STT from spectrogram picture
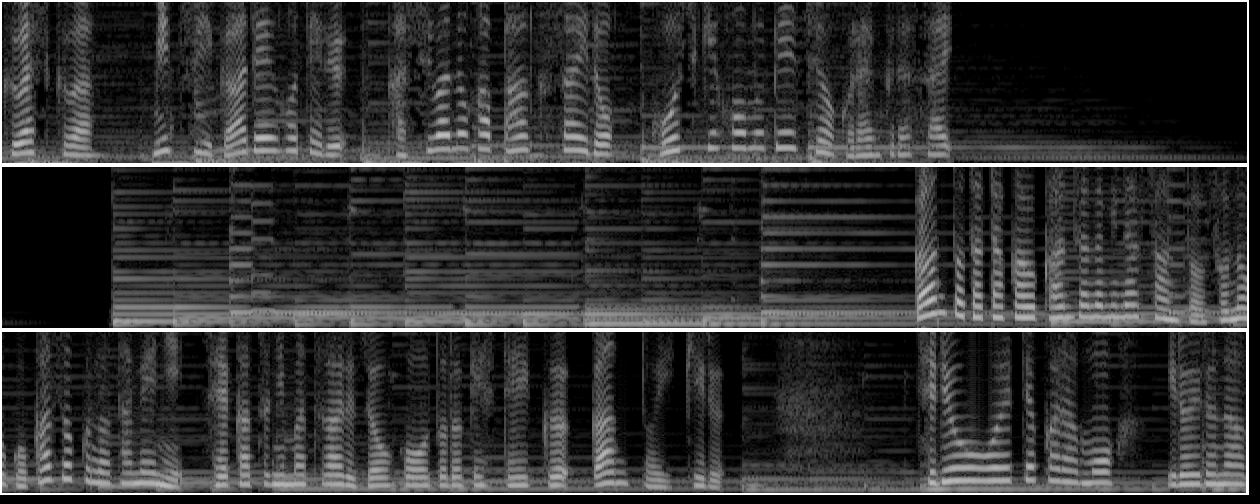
詳しくは三井ガーデンホテル柏の葉パークサイド公式ホームページをご覧ください。がんと闘う患者の皆さんとそのご家族のために生活にまつわる情報をお届けしていくがんと生きる。治療を終えてからもいろいろな合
